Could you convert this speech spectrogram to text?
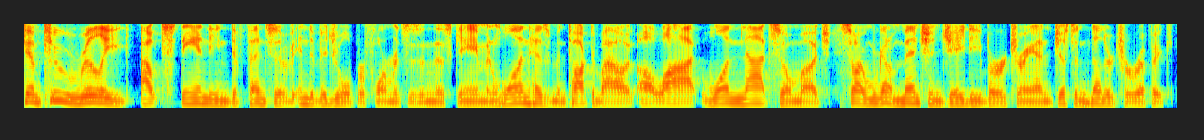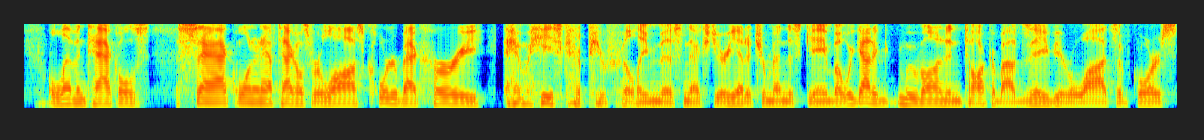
Tim, two really outstanding defensive individual performances in this game, and one has been talked about a lot, one not so much. So I'm going to mention J.D. Bertrand, just another terrific 11 tackles, sack, one and a half tackles for loss, quarterback hurry, and he's going to be really missed next year. He had a tremendous game, but we got to move on and talk about Xavier Watts, of course.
